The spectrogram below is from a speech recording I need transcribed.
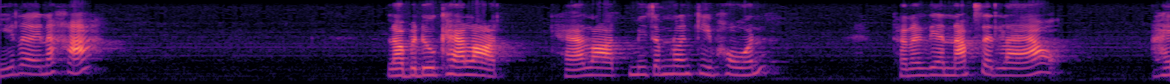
นี้เลยนะคะ เราไปดูแครอท แครอทมีจำนวนกี่ผล ถ้านักเรียนนับเสร็จแล้ว ให้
